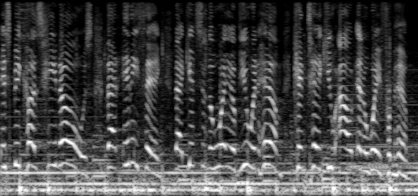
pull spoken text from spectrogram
It's because he knows that anything that gets in the way of you and him can take you out and away from him.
